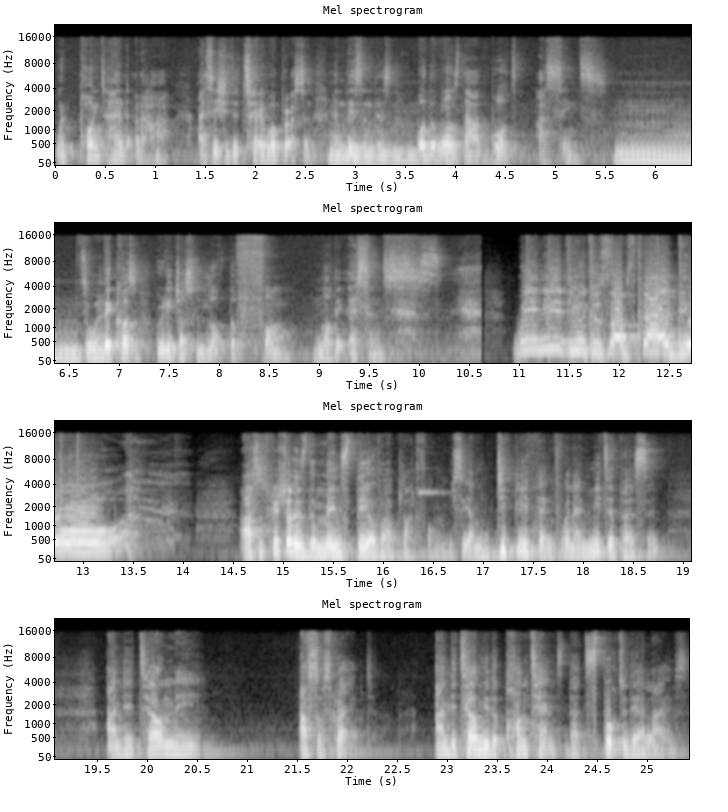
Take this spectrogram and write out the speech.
we point hand at her and say she's a terrible person and this and this. But the ones that are bought are saints. Mm. So because religious love the form, not the essence. Yes. We need you to subscribe, yo. Our subscription is the mainstay of our platform. You see, I'm deeply thankful when I meet a person and they tell me, I've subscribed, and they tell me the content that spoke to their lives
